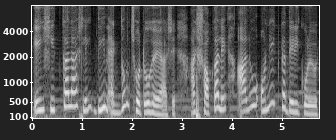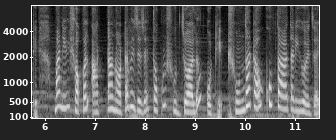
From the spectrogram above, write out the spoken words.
এই শীতকাল আসলেই দিন একদম ছোট হয়ে আসে আর সকালে আলো অনেকটা দেরি করে ওঠে। মানে সকাল আটটা, নটা বেজে যায়, তখন সূর্য আলো ওঠে। সন্ধ্যাটাও খুব তাড়াতাড়ি হয়ে যায়।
